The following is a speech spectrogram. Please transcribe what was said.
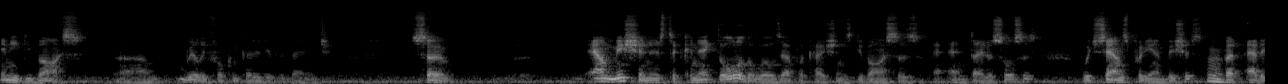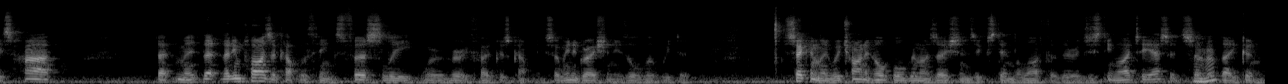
any device um, really for competitive advantage. So our mission is to connect all of the world's applications, devices, and data sources, which sounds pretty ambitious, mm. but at its heart, that, that, that implies a couple of things. Firstly, we're a very focused company, so integration is all that we do. Secondly, we're trying to help organizations extend the life of their existing IT assets so mm-hmm. that they can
